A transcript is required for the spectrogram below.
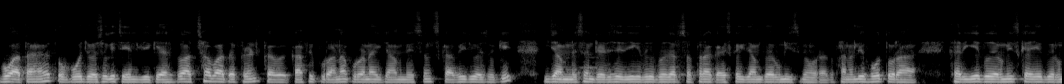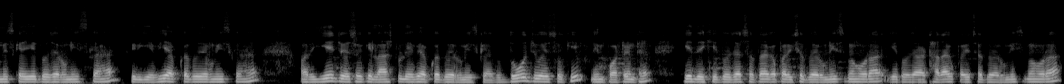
वो आता है तो वो जो है सो कि चेंज भी किया है। तो अच्छा बात है फ्रेंड्स काफ़ी पुराना पुराना एग्जामिनेशन का भी जो है सो कि एग्जामिनेशन डेट से दिए दो का, इसका एग्ज़ाम दो हज़ार उन्नीस में हो रहा था। फाइनली हो तो रहा है। खैर, ये दो हज़ार उन्नीस का, ये दो हज़ार उन्नीस का, ये दो हज़ार उन्नीस का है। फिर ये भी आपका दो हज़ार उन्नीस का है। और ये जो है सो कि लास्ट ये भी आपका दो हज़ार उन्नीस का है। तो दो जो है सो कि इंपॉर्टेंट है, ये देखिए 2017 का परीक्षा 2019 में हो रहा है ये 2018 का परीक्षा 2019 में हो रहा है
